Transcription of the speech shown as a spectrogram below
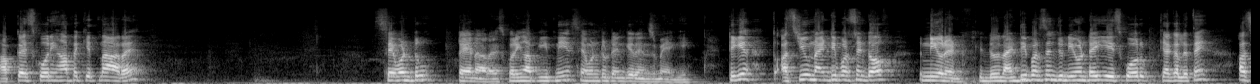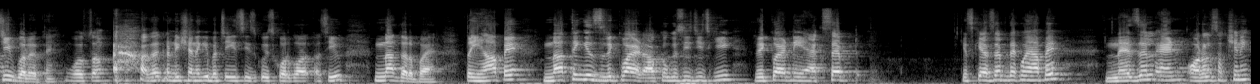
आपका स्कोर यहाँ पे कितना आ रहा है? सेवन टू टेन आ रहा है। स्कोरिंग आपकी कितनी है? सेवन टू टेन के रेंज में आएगी। ठीक है? तो achieve ninety percent of newborn जो नाइनटी परसेंट जो न्यूरेंट है, ये स्कोर क्या कर लेते हैं? अचीव कर लेते हैं। वो अगर कंडीशन है कि बच्चे इस चीज़ को स्कोर को अचीव ना कर पाए। तो यहाँ पे नथिंग इज़ रिक्वायर्ड आपको किसी चीज़ की रिक्वायर्ड नहीं है। एक्सेप्ट किसके एक्सेप्ट देखो यहाँ पे नेजल एंड ऑरल सक्शनिंग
